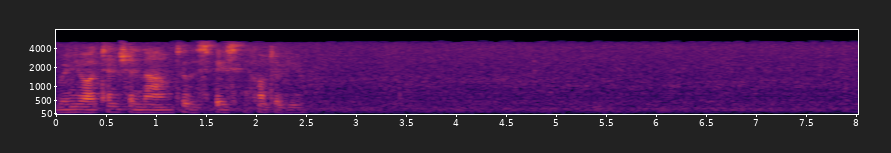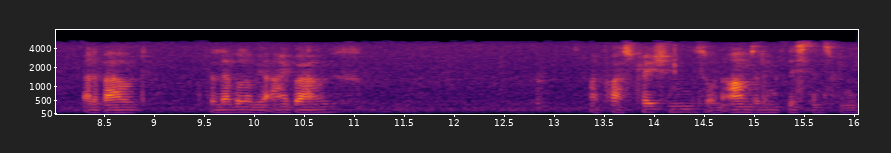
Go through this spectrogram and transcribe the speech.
Bring your attention now to the space in front of you. At about the level of your eyebrows, or prostrations or an arm's length distance from you.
